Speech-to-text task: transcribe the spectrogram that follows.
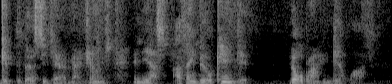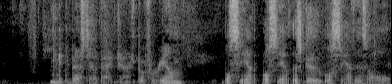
get the best he can at Mac Jones. And yes, I think Bill can get Bill O'Brien can get a lot, he can get the best out of Mac Jones. But for him, we'll see how we'll see how this goes. We'll see how this all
